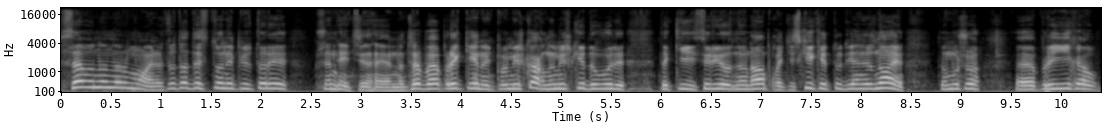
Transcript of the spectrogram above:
Все воно нормально. Тут десь тони півтори Пшениці, мабуть. Треба прикинути по мішках. Ну мішки доволі такі серйозно напхаті. Скільки тут я не знаю, тому що е, приїхав.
